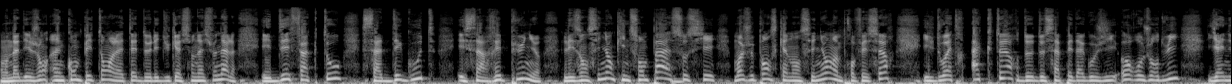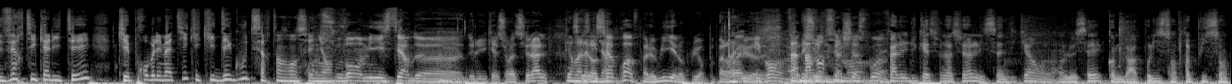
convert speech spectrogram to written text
On a des gens incompétents à la tête de l'éducation nationale, et de facto, ça dégoûte et ça répugne les enseignants qui ne sont pas associés. Moi, je pense qu'un enseignant, un professeur, il doit être acteur acteur de, de sa pédagogie. Or aujourd'hui, il y a une verticalité qui est problématique et qui dégoûte certains enseignants. Souvent au ministère de, de l'Éducation nationale, c'est les anciens profs, pas l'oublier non plus. On peut pas non Ouais, plus. puis euh, bon, enfin, l'éducation- nationale, les syndicats, on, on le sait, comme la police, sont très puissants.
